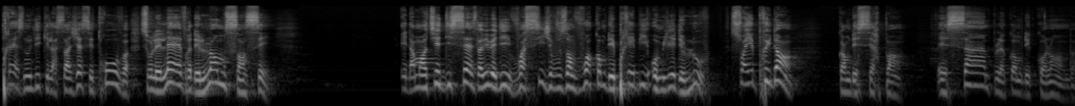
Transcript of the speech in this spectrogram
13 nous dit que la sagesse se trouve sur les lèvres de l'homme sensé. Et dans Matthieu 10, 16, la Bible dit, voici, je vous envoie comme des brebis au milieu de loups. Soyez prudents comme des serpents et simples comme des colombes.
